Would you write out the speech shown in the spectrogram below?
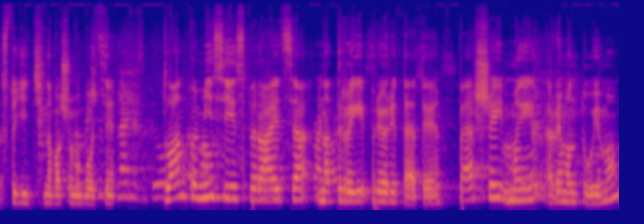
стоїть на вашому боці. План комісії спирається на три пріоритети. Перший ми ремонтуємо.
